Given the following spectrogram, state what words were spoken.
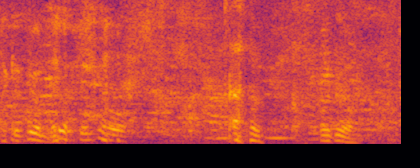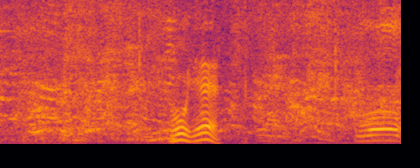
이렇게 뜨겁네. 어 뜨거. 오 예. 오.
